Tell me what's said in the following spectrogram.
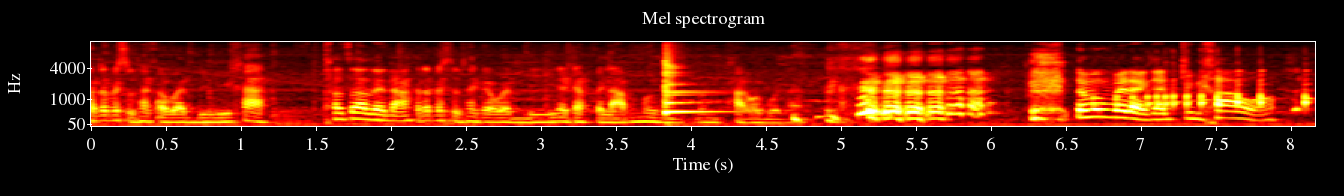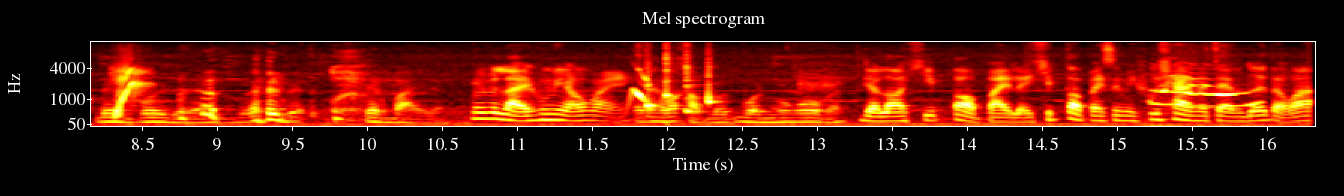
ขาจะไปสุดท้ายกับวันดีค่ะ เข้าใจเลยนะ เขาจะไปสุดท้ายกับวันดีเราจะไปรับมึงมันพังไปหมดแล้ว แล้วมึงไปไหนกันกินข้าวเหรอ เดินวนอยู่แล้วเรียงใบเลยไม่เป็นไรพรุ่งนี้เอาใหม่ก็ได้คำว่าขับรถวนโง่ๆไหมเดี๋ยวรอคลิปต่อไปเลยคลิปต่อไปจะมีผู้ชายมาแจมด้วยแต่ว่า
